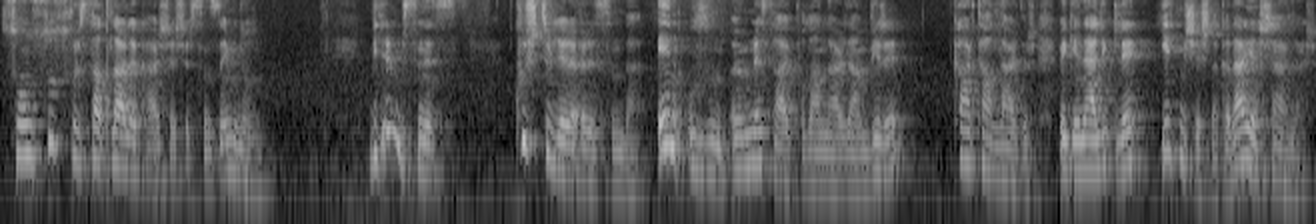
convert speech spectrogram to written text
sonsuz fırsatlarla karşılaşırsınız emin olun. Bilir misiniz? Kuş türleri arasında en uzun ömre sahip olanlardan biri kartallardır ve genellikle 70 yaşına kadar yaşarlar.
